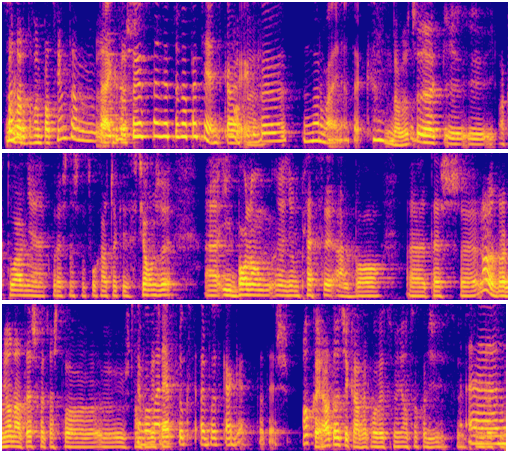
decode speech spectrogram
standardowym pacjentem? Tak, też... to jest standardowa pacjentka, okay. jakby normalnie, tak. Dobrze, czy jak aktualnie któraś nasza słuchaczek jest w ciąży e, i bolą ją plecy albo e, też, e, no ramiona też, chociaż to już tam Albo powiedzmy... ma reflux, albo skagę, to też. Okej, okay, a to ciekawe, powiedz mi o co chodzi z, z tym refluksem.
